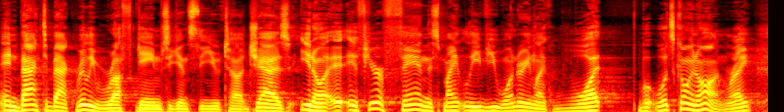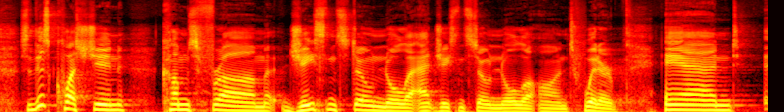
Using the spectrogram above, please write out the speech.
and back to back really rough games against the Utah Jazz. You know, if you're a fan, this might leave you wondering, like, what what's going on, right? So, this question comes from Jason Stone Nola at Jason Stone Nola on Twitter. And uh,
